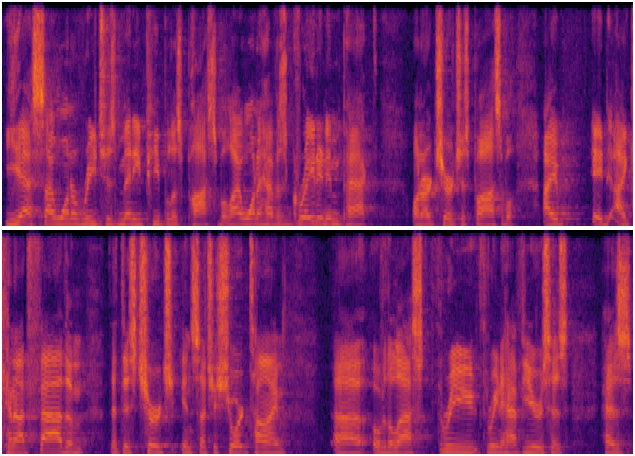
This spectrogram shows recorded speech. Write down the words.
yes, I want to reach as many people as possible. I want to have as great an impact on our church as possible. I, it, I cannot fathom that this church, in such a short time, uh, over the last three, three and a half years, has, has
